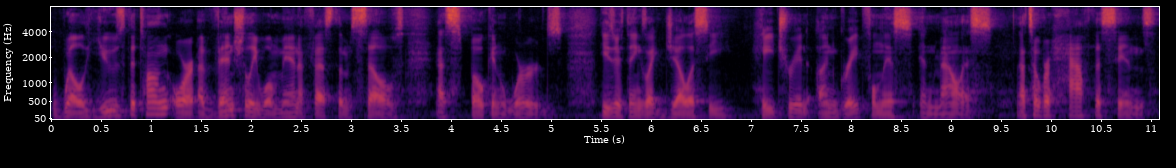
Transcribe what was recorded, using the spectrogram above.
will use the tongue or eventually will manifest themselves as spoken words. These are things like jealousy, hatred, ungratefulness, and malice. That's over half the sins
